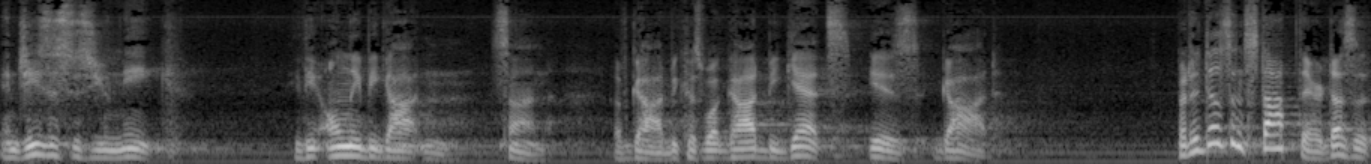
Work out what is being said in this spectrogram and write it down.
And Jesus is unique. The only begotten Son of God because what God begets is God. But it doesn't stop there, does it?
